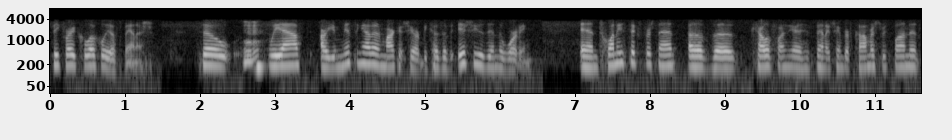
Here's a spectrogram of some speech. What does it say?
speak very colloquial Spanish. So mm-hmm. we asked, are you missing out on market share because of issues in the wording? And 26% of the California Hispanic Chamber of Commerce respondents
